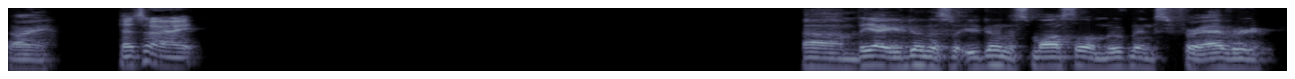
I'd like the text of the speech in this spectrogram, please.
sorry, that's all right. Um, but yeah, you're doing this. You're doing the smallest little movements forever,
